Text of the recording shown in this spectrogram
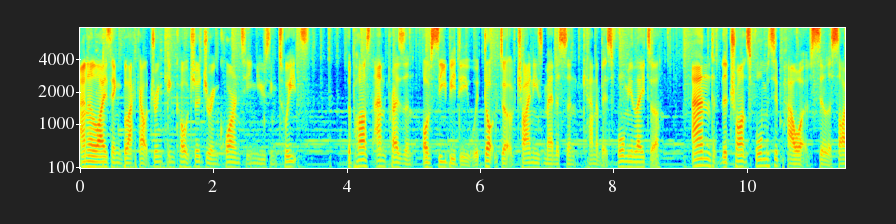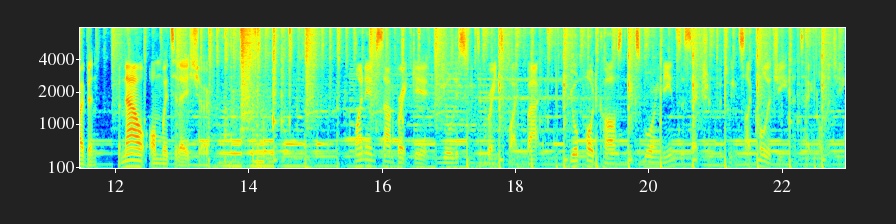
Analyzing blackout drinking culture during quarantine using tweets, the past and present of CBD with Doctor of Chinese Medicine Cannabis Formulator, and the transformative power of psilocybin. But now, on with today's show. My name's Sam Brake Guia, and you're listening to Brains Bite Back, your podcast exploring the intersection between psychology and technology.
